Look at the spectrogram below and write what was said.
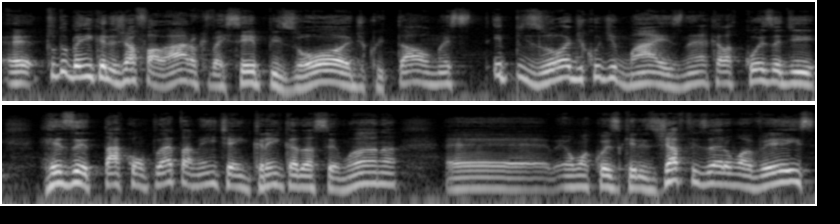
é, tudo bem que eles já falaram que vai ser episódico e tal, mas episódico demais, né? Aquela coisa de resetar completamente a encrenca da semana. É, é uma coisa que eles já fizeram uma vez.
